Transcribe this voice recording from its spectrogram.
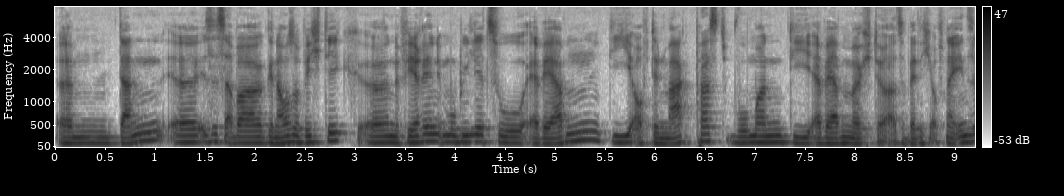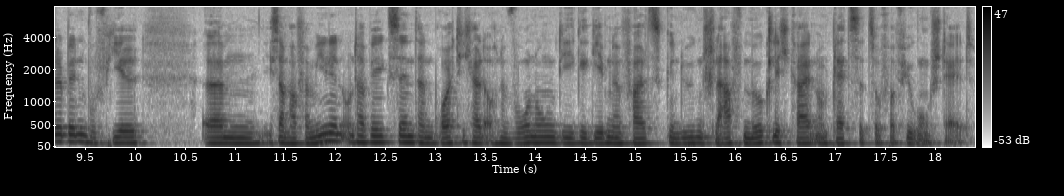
Ähm, dann äh, ist es aber genauso wichtig, äh, eine Ferienimmobilie zu erwerben, die auf den Markt passt, wo man die erwerben möchte. Also wenn ich auf einer Insel bin, wo viel, ähm, ich sag mal, Familien unterwegs sind, dann bräuchte ich halt auch eine Wohnung, die gegebenenfalls genügend Schlafmöglichkeiten und Plätze zur Verfügung stellt.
